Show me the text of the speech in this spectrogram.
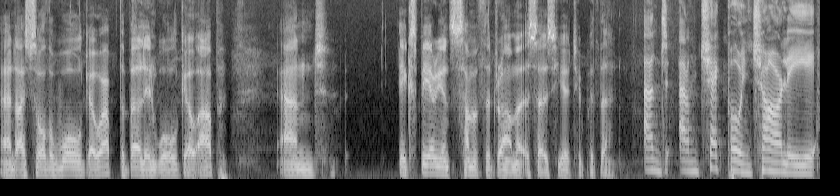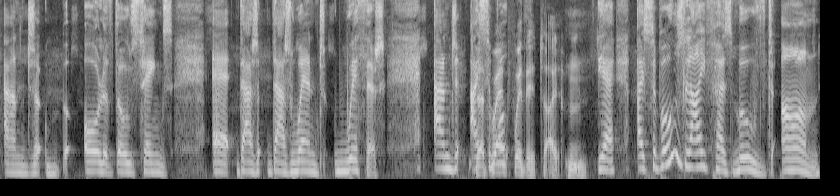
And I saw the wall go up, the Berlin Wall go up, and experienced some of the drama associated with that and and checkpoint Charlie and all of those things uh, that that went with it, and I that suppo- went with it. I, hmm. Yeah, I suppose life has moved on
